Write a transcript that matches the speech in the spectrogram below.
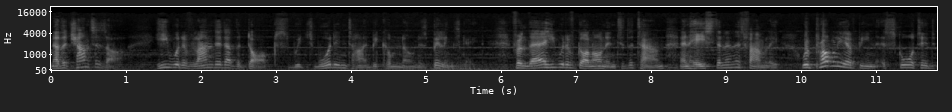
Now, the chances are he would have landed at the docks, which would in time become known as Billingsgate, from there he would have gone on into the town, and Haston and his family would probably have been escorted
